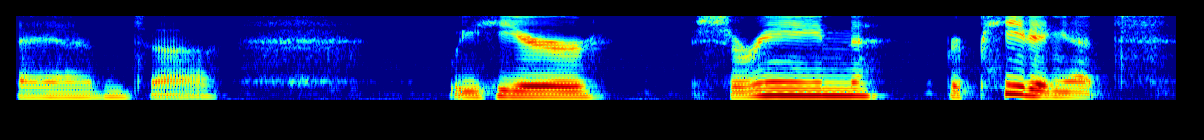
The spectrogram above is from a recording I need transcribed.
and uh, we hear Shireen repeating it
